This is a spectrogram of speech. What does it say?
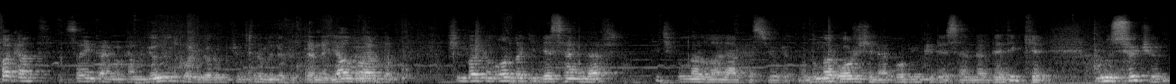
Fakat Sayın Kaymakam gönül koyuyorum kültür müdürlüklerine, yalvardım. Şimdi bakın oradaki desenler hiç bunlarla alakası yok. Bunlar orijinal, o günkü desenler. Dedik ki bunu sökün,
